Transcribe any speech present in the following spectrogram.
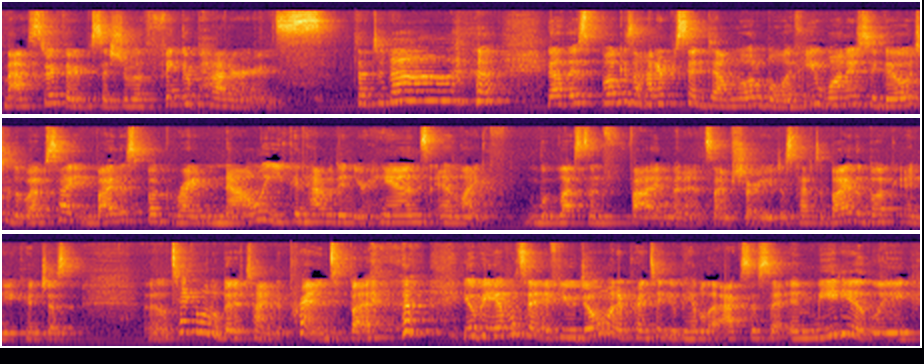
Master Third Position with Finger Patterns. Da -da -da. Now this book is 100% downloadable. If you wanted to go to the website and buy this book right now, you can have it in your hands in like less than five minutes, I'm sure. You just have to buy the book and you can just It'll take a little bit of time to print, but you'll be able to, if you don't want to print it, you'll be able to access it immediately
